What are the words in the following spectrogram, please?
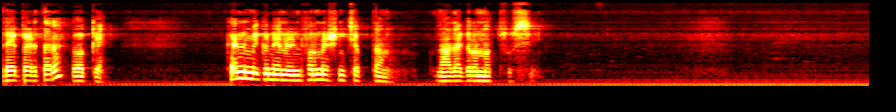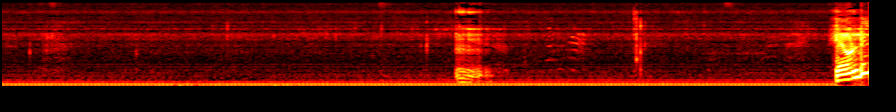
రేపు పెడతారా? ఓకే. కానీ మీకు నేను ఇన్ఫర్మేషన్ చెప్తాను. నా దగ్గర ఉన్నది చూసి. ఏమండి?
